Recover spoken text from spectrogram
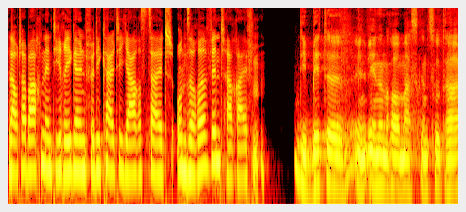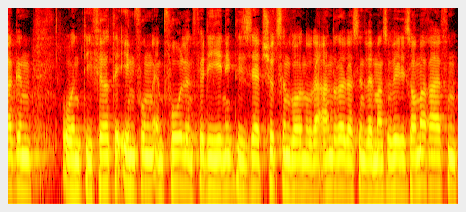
Lauterbach nennt die Regeln für die kalte Jahreszeit unsere Winterreifen. Die Bitte, im Innenraum Masken zu tragen und die vierte Impfung empfohlen für diejenigen, die sich selbst schützen wollen oder andere, das sind, wenn man so will, die Sommerreifen.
